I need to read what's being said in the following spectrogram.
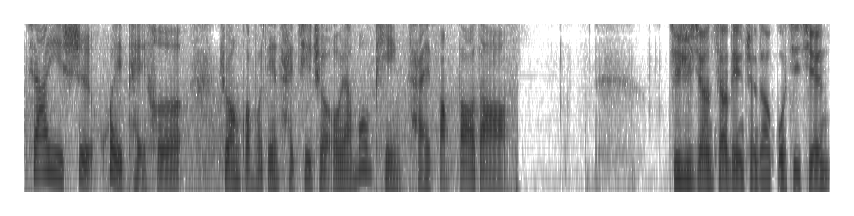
嘉义市会配合。中央广播电台记者欧阳梦平采访报道。继续将焦点转到国际间。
